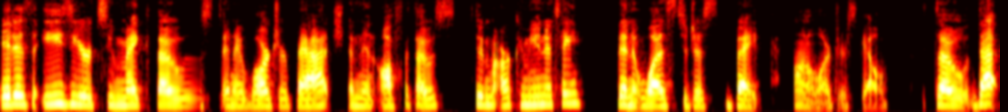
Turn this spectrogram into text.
it is easier to make those in a larger batch and then offer those to our community than it was to just bake on a larger scale. So that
